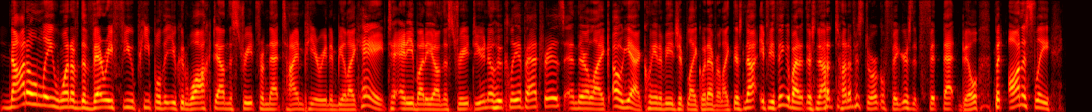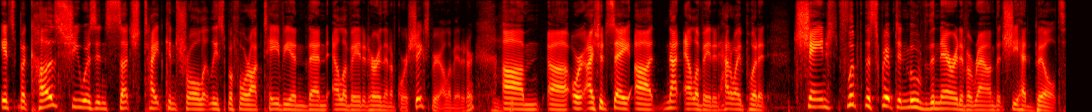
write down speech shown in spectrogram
not only one of the very few people that you could walk down the street from that time period and be like, "Hey," to anybody on the street, "Do you know who Cleopatra is?" and they're like, "Oh yeah, Queen of Egypt, like whatever." Like there's not if you think about it, there's not a ton of historical figures that fit that bill, but honestly, it's because she was in such tight control at least before Octavian then elevated her and then of course Shakespeare elevated her. Um uh, or I should say uh not elevated, how do I put it? changed, flipped the script, and moved the narrative around that she had built.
